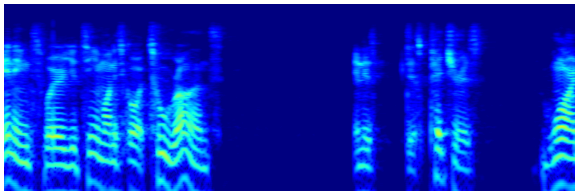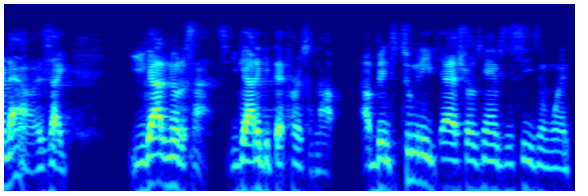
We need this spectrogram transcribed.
innings where your team only scored two runs, and this this pitcher is worn down. It's like you got to know the signs. You got to get that person out. I've been to too many Astros games this season when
